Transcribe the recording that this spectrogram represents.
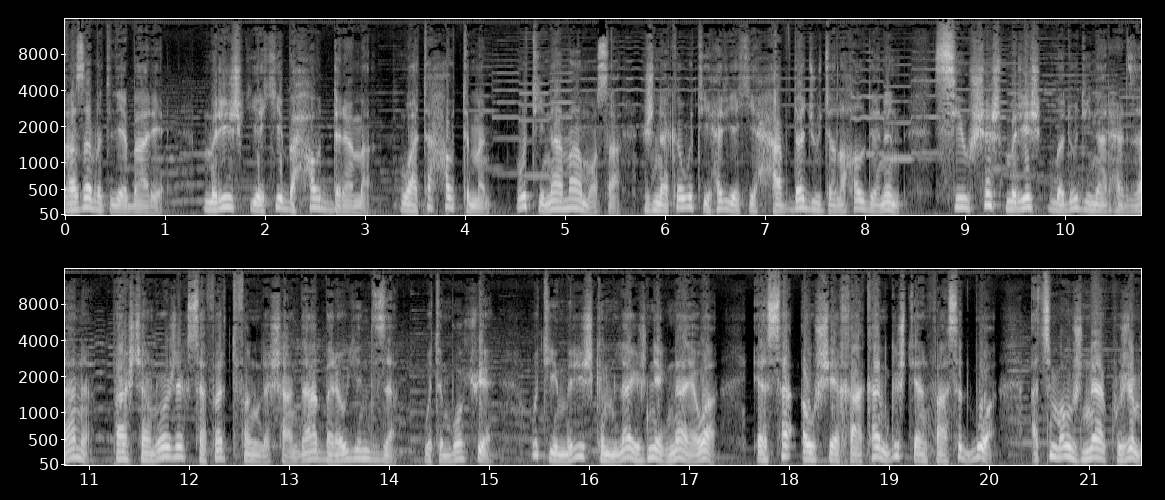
غەزەبت لێبارێ مریشک یەکی بە حەوت درەمە واتە حوتمن وتی نامامۆسا ژنەکە وتی هەریەکی حەفدە جوجەلە هەڵدێنن سی و شش مریشک بە دوو دینار هەرزانە پاشچەند ڕۆژێک سەفەر تفەنگ لە شاندا بەرەو یندزە وتم بۆ کوێ وتی مریشکم لای ژنێک نایەوە ئێسا ئەو شێخاکان گشتیان فاست بووە ئەچم ئەو ژنا کوژم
